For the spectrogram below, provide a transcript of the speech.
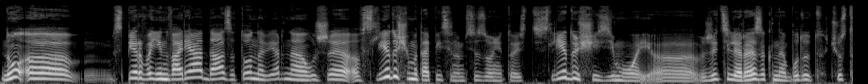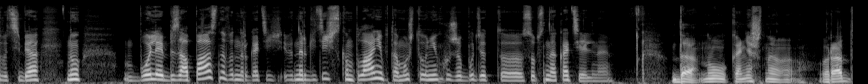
Ну, э, с 1 января, да, зато, наверное, уже в следующем отопительном сезоне, то есть следующей зимой, э, жители Резекне будут чувствовать себя, ну, более безопасно в, энергетич- в энергетическом плане, потому что у них уже будет, э, собственно, котельная. Да, ну, конечно, рад,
